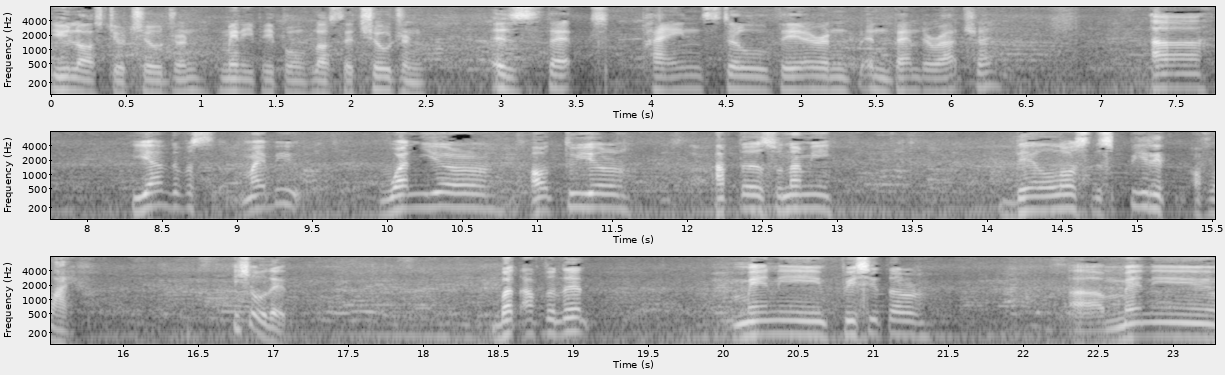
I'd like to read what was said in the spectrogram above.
you lost your children. Many people lost their children. Is that pain still there in, in Banda Aceh? Uh, yeah, there was maybe one year or two year after tsunami, they lost the spirit of life. You show that. But after that, many visitor, uh, many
